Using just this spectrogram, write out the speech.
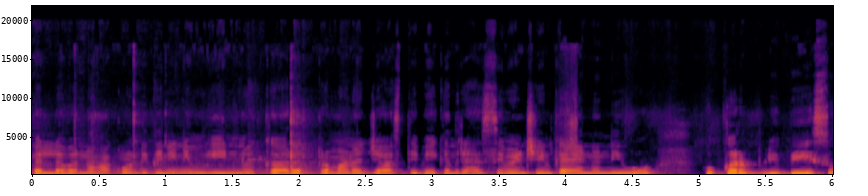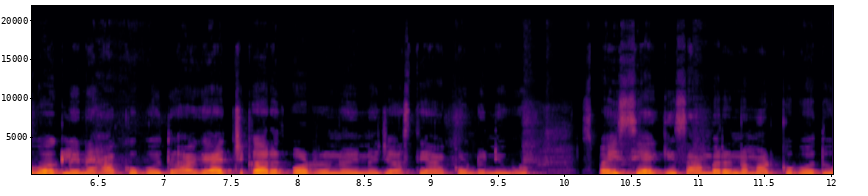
ಬೆಲ್ಲವನ್ನು ಹಾಕ್ಕೊಂಡಿದ್ದೀನಿ ನಿಮಗೆ ಇನ್ನೂ ಖಾರದ ಪ್ರಮಾಣ ಜಾಸ್ತಿ ಬೇಕಂದರೆ ಹಸಿಮೆಣಸಿನ್ಕಾಯನ್ನು ನೀವು ಕುಕ್ಕರ್ ಬೇಯಿಸುವಾಗಲೇ ಹಾಕ್ಕೋಬೋದು ಹಾಗೆ ಅಚ್ಚ ಖಾರದ ಪೌಡ್ರನ್ನು ಇನ್ನೂ ಜಾಸ್ತಿ ಹಾಕ್ಕೊಂಡು ನೀವು ಸ್ಪೈಸಿಯಾಗಿ ಸಾಂಬಾರನ್ನು ಮಾಡ್ಕೋಬೋದು.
